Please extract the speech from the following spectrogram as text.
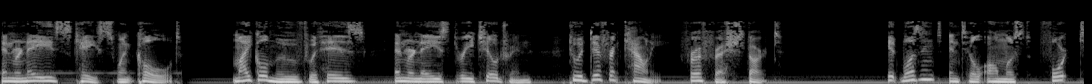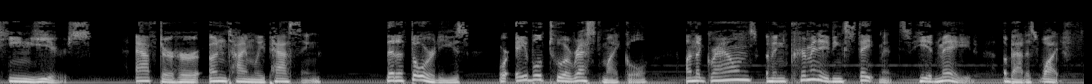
and Renee's case went cold, Michael moved with his and Renee's three children to a different county for a fresh start. It wasn't until almost 14 years after her untimely passing that authorities were able to arrest Michael on the grounds of incriminating statements he had made about his wife.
